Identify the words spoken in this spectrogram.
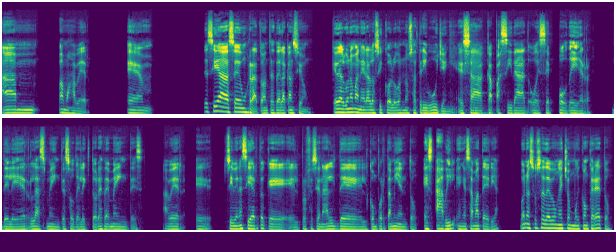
Vamos a ver. Um, decía hace un rato, antes de la canción, que de alguna manera los psicólogos nos atribuyen esa capacidad o ese poder de leer las mentes o de lectores de mentes. A ver, eh, si bien es cierto que el profesional del comportamiento es hábil en esa materia, bueno, eso se debe a un hecho muy concreto.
